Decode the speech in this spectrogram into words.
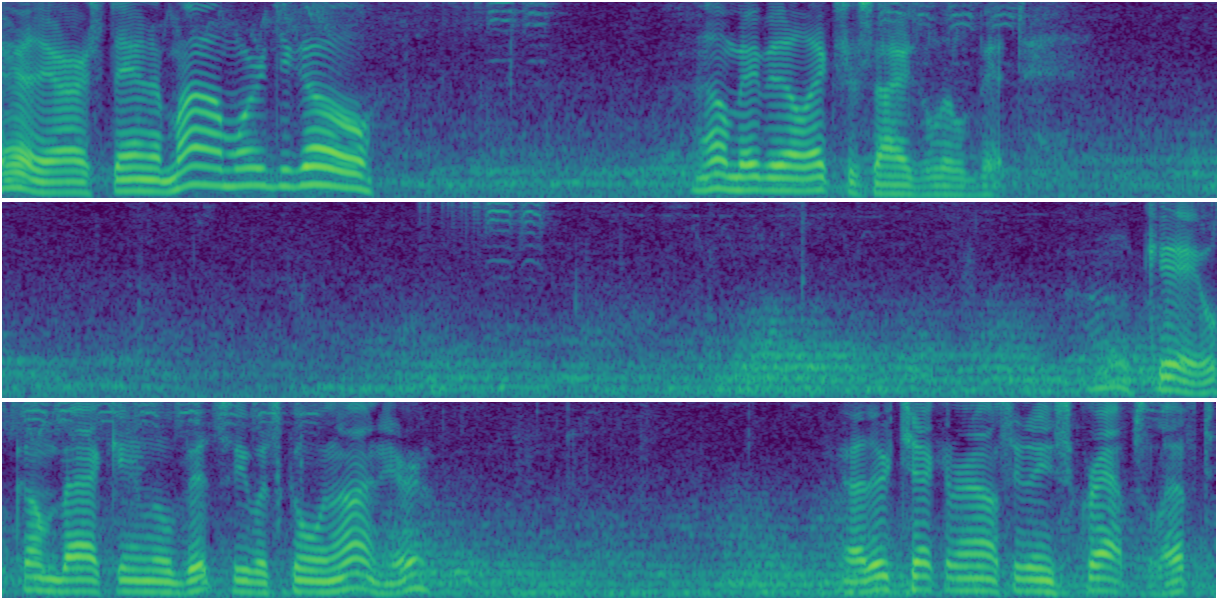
There they are standing. Mom, where'd you go? Well, maybe they'll exercise a little bit. Okay, we'll come back in a little bit, see what's going on here. Yeah, they're checking around, see if any scraps left.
